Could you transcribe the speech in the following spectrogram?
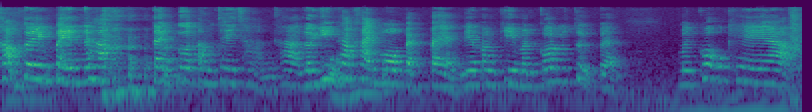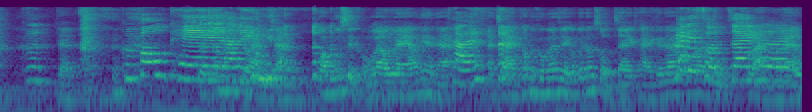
ขำตัวเองเป็นนะคะ แต่งตัวตามใจฉันค่ะ แล้วยิ่งถ้าใครมองแปลกๆเนี่ยบางทีมันก็รู้สึกแบบ มันก็โอเคอะ คือแต่คือก็โอเคแต่ถ้าอะไรมันอเกิย่าดงเงี้จายกความรู้สึกของเราแล้วเนี่ยนะใช่อาจารย์ก็เป็นคนมั่นใจก็ไม่ต้องสนใจใครก็ได้ ไม่ได้สนใจเลยแปกมาแล้ว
